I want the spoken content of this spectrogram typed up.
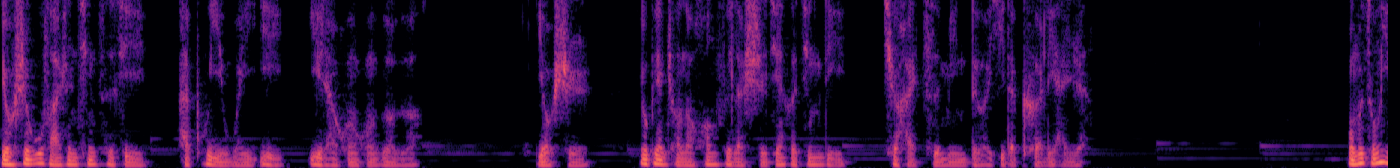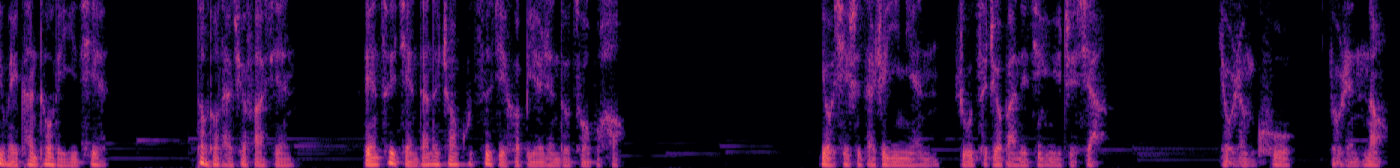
有时无法认清自己，还不以为意，依然浑浑噩噩。有时。又变成了荒废了时间和精力，却还自鸣得意的可怜人。我们总以为看透了一切，到头来却发现，连最简单的照顾自己和别人都做不好。尤其是在这一年如此这般的境遇之下，有人哭，有人闹，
